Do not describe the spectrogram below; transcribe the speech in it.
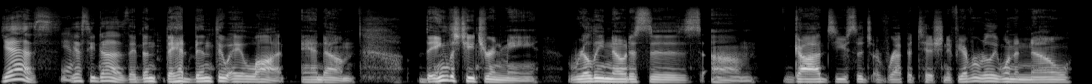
Yes, Yeah. yes, he does. They've been they had been through a lot, and um, the English teacher in me really notices um, God's usage of repetition. If you ever really want to know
